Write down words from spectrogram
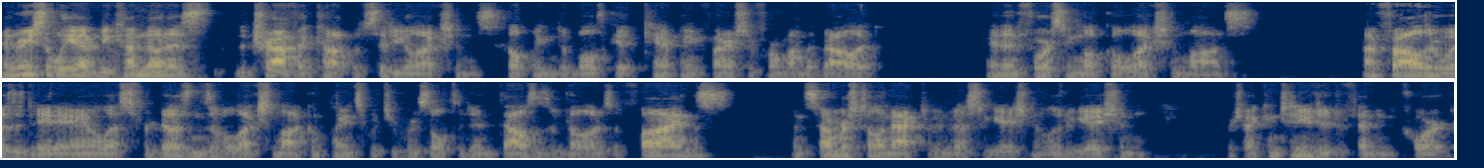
And recently I've become known as the traffic cop of city elections, helping to both get campaign finance reform on the ballot and enforcing local election laws. My father was a data analyst for dozens of election law complaints, which have resulted in thousands of dollars of fines, and some are still in active investigation or litigation, which I continue to defend in court.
